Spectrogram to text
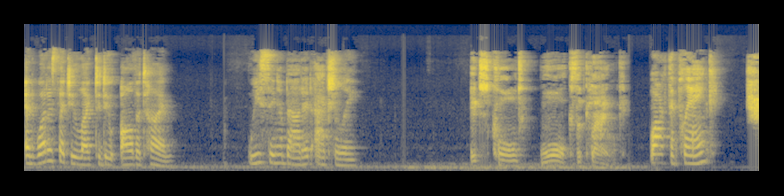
And what is that you like to do all the time? We sing about it actually. It's called Walk the Plank. Walk the plank? How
